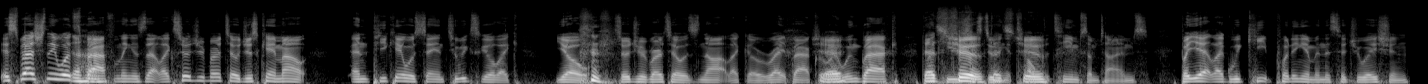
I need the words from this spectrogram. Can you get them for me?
Especially what's Uh-huh. baffling is that like Sergio Roberto just came out and Pique was saying two weeks ago like, "Yo, Sergio Roberto is not like a right back or Sure. a wing back. That's like, he's true. Just doing That's it to help true. the team sometimes, but yet like we keep putting him in this situation."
